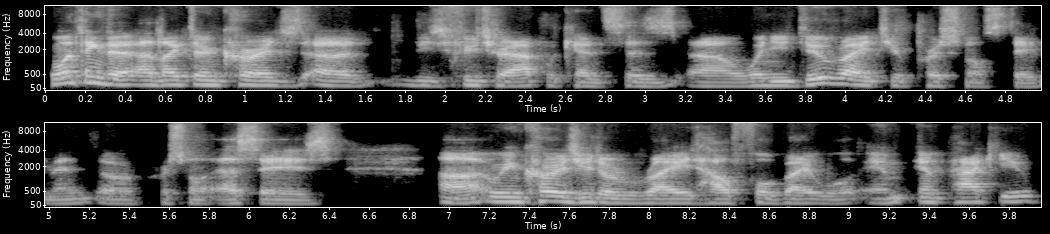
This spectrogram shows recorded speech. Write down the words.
one thing that I'd like to encourage uh, these future applicants is uh, when you do write your personal statement or personal essays, uh, we encourage you to write how Fulbright will Im- impact you.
